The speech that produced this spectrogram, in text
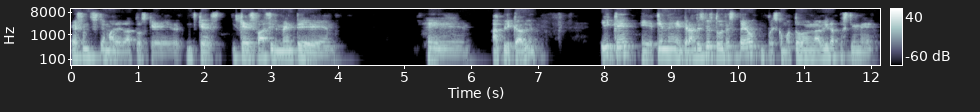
es un sistema de datos que, que, es, que es, fácilmente eh, aplicable y que eh, tiene grandes virtudes, pero pues como todo en la vida, pues tiene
